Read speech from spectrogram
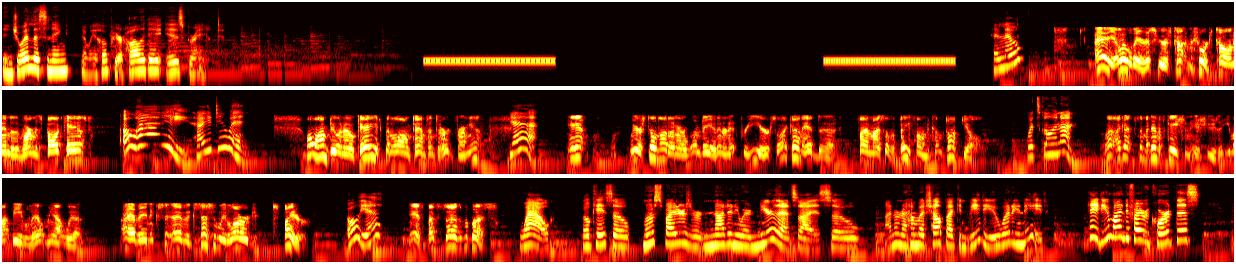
Enjoy listening, and we hope your holiday is grand. Hello? Hey, hello there. This here's Cotton Shorts calling into the Varmints podcast. Oh, hi! How you doing? Oh, I'm doing okay. It's been a long time since I heard from you. Yeah. Yeah, we are still not on our one day of internet per year, so I kind of had to find myself a payphone to come talk to y'all. What's going on? Well, I got some identification issues that you might be able to help me out with. I have an ex- I have an excessively large spider. Oh, yeah? Yeah, it's about the size of a bus. Wow. Okay, so most spiders are not anywhere near that size, so I don't know how much help I can be to you. What do you need? Hey, do you mind if I record this?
